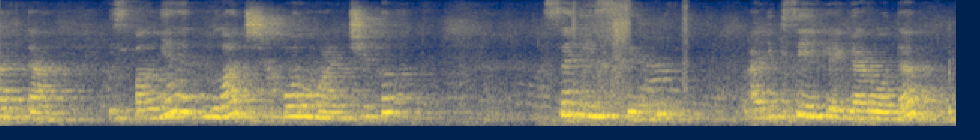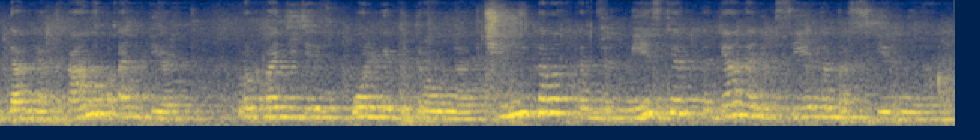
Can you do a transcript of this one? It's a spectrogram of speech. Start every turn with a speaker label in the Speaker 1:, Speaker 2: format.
Speaker 1: «Когда» исполняет младший хор мальчиков, солисты Алексей Кайгородов, Давлетханов Альберт, руководитель Ольга Петровна Овчинникова, концертмейстер Татьяна Алексеевна Просвирнина.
